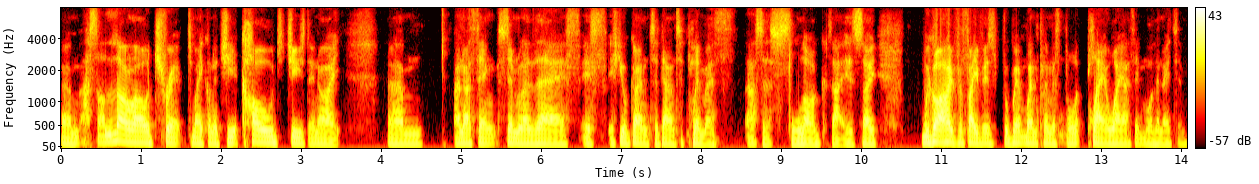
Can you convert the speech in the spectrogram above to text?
Um, that's a long old trip to make on a cold Tuesday night. Um, and I think similar there. If if if you're going to down to Plymouth, that's a slog. That is. So we've got to hope for favours when, when Plymouth play away. I think more than anything.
